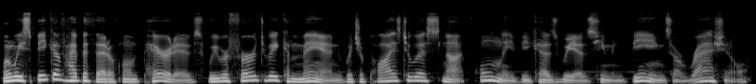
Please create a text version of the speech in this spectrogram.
When we speak of hypothetical imperatives, we refer to a command which applies to us not only because we as human beings are rational,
